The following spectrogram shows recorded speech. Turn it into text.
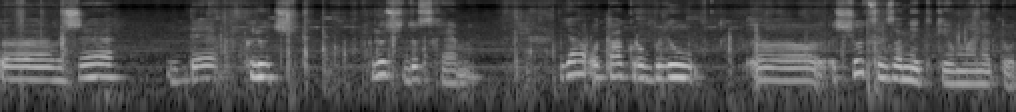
е, вже йде ключ, ключ до схеми. Я отак роблю. Е, що це за нитки у мене тут?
